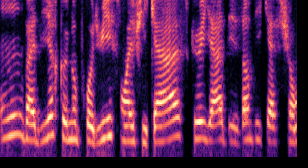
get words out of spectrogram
on va dire que nos produits sont efficaces, qu'il y a des indications.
